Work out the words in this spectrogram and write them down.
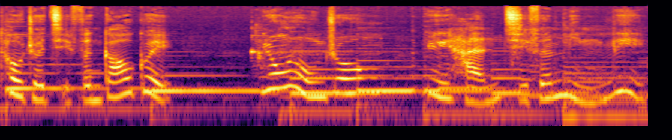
透着几分高贵，雍容中蕴含几分名利。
